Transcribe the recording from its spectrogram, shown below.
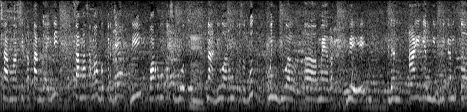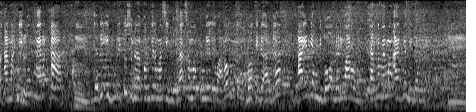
sama si tetangga ini sama-sama bekerja di warung tersebut nah di warung tersebut menjual eh, merek B dan air yang diberikan ke anaknya itu merek A Hmm. jadi ibu itu sudah konfirmasi juga sama pemilik warung bahwa tidak ada air yang dibawa dari warung karena memang airnya beda merek. Hmm.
